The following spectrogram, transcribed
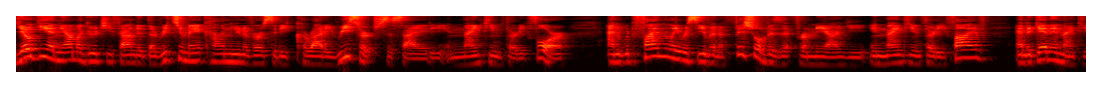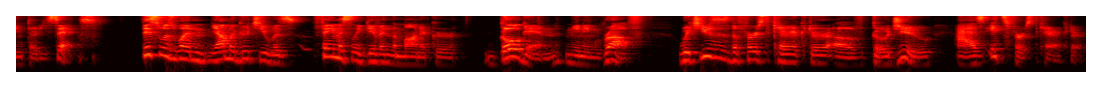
Yogi and Yamaguchi founded the Ritsumeikan University Karate Research Society in 1934, and would finally receive an official visit from Miyagi in 1935 and again in 1936. This was when Yamaguchi was famously given the moniker Gogen, meaning rough, which uses the first character of Goju as its first character.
